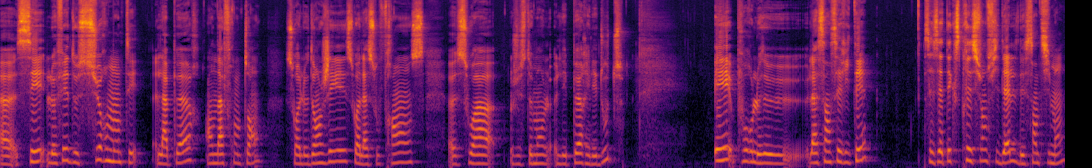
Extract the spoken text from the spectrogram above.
euh, c'est le fait de surmonter la peur en affrontant soit le danger, soit la souffrance, soit justement les peurs et les doutes. Et pour le, la sincérité, c'est cette expression fidèle des sentiments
